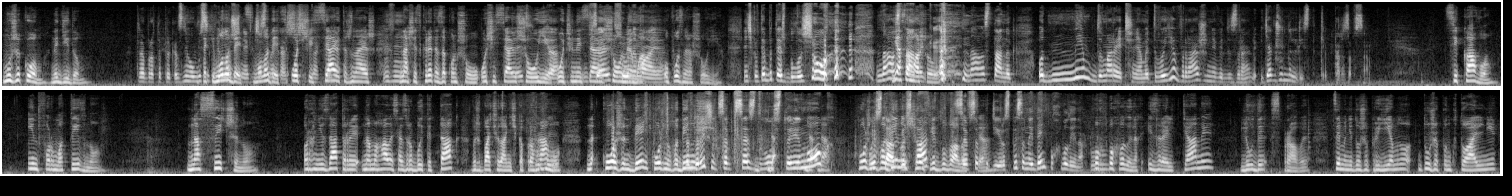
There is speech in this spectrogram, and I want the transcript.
мужиком, не дідом. Треба брати приклад. З нього в усіх Такий молодець, молодець. Очі Так, сяють, ти ж знаєш, наші секрети закон шоу. Очі сяють, Десь, шоу є, да. очі не Сяють, сяють, шоу шоу нема. немає. У Познера шоу є. Леночка, в тебе теж було шоу. Я сама Наостанок, наостанок, одним двома реченнями, твоє враження від Ізраїлю, як журналістики, перш за все. цікаво, інформативно, насичено. Організатори намагалися зробити так. Ви ж бачили Анічка програму. На кожен день, кожну годину. До речі, це все з двох Да, сторінок. да, да. Кожну Ось годину так, ось щось так. відбувалося. Це все події. Розписаний день по хвилинах. по, по хвилинах. Ізраїльтяни, люди справи. Це мені дуже приємно, дуже пунктуальні,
